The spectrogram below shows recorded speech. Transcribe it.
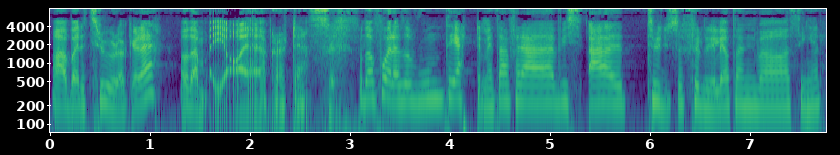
Og jeg bare Tror dere det? Og de bare Ja, ja, klart det. Og da får jeg så vondt i hjertet mitt, for jeg, jeg trodde selvfølgelig at han var singel.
